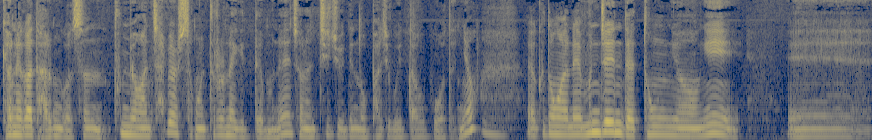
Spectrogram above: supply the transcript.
견해가 다른 것은 분명한 차별성을 드러내기 때문에 저는 지지율이 높아지고 있다고 보거든요. 음. 예, 그동안에 문재인 대통령이 에,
